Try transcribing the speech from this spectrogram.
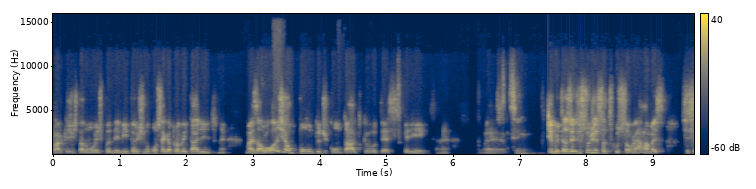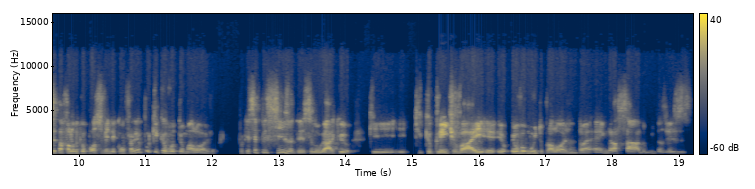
claro que a gente está num momento de pandemia, então a gente não consegue aproveitar disso, né? Mas a loja é o ponto de contato que eu vou ter essa experiência, né? É, Sim. E muitas vezes surge essa discussão, né? Ah, mas se você está falando que eu posso vender confraria, por que, que eu vou ter uma loja? Porque você precisa ter esse lugar que, que, que, que o cliente vai. Eu, eu vou muito para a loja, então é, é, engraçado. Muitas vezes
